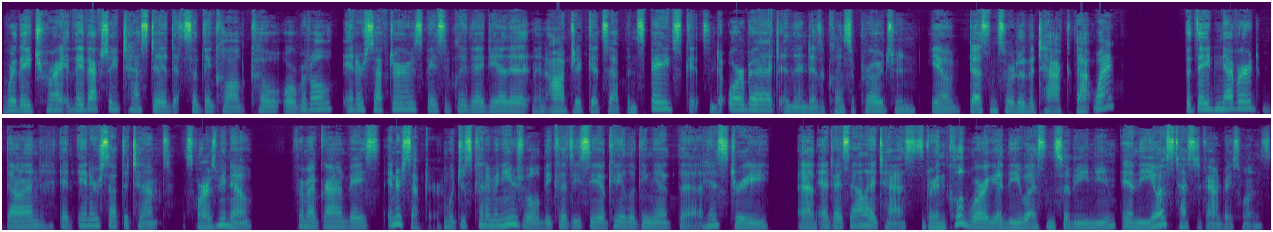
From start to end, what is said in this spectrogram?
where they try they've actually tested something called co-orbital interceptors basically the idea that an object gets up in space gets into orbit and then does a close approach and you know does some sort of attack that way. But they'd never done an intercept attempt as far as we know from a ground-based interceptor which is kind of unusual because you see okay looking at the history of anti-satellite tests during the cold war you had the us and soviet union and the us tested ground-based ones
